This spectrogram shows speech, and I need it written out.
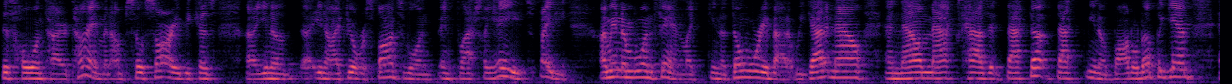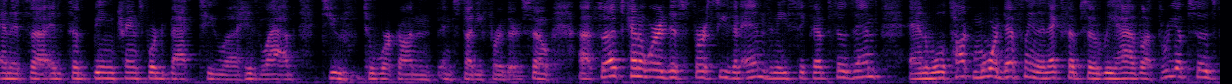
this whole entire time and i'm so sorry because uh, you know uh, you know i feel responsible and, and flash like hey spidey I'm your number one fan. Like, you know, don't worry about it. We got it now, and now Max has it backed up, back, you know, bottled up again, and it's uh, it's uh, being transported back to uh, his lab to to work on and, and study further. So, uh, so that's kind of where this first season ends, and these six episodes end. And we'll talk more definitely in the next episode. We have uh, three episodes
